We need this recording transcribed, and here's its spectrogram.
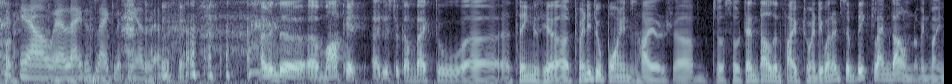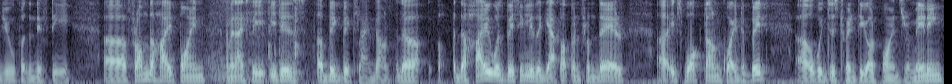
Yeah, well, I just like looking at them. I mean, the uh, market, uh, just to come back to uh, things here, 22 points higher. Um, to, so 10,521. It's a big climb down, I mean, mind you, for the Nifty. Uh, from the high point, I mean, actually, it is a big, big climb down. The, the high was basically the gap up, and from there, uh, it's walked down quite a bit uh, with just 20 odd points remaining.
